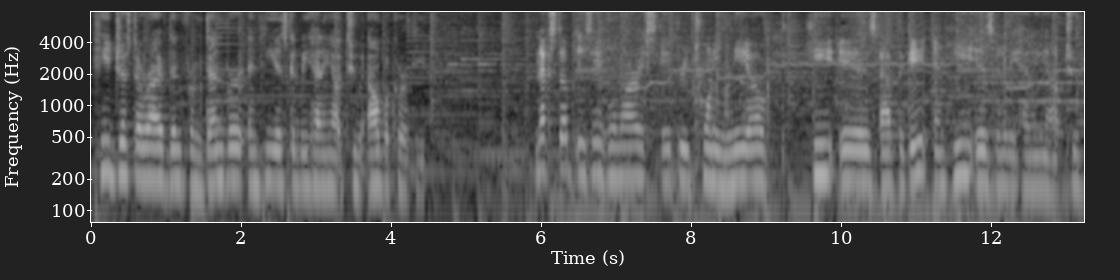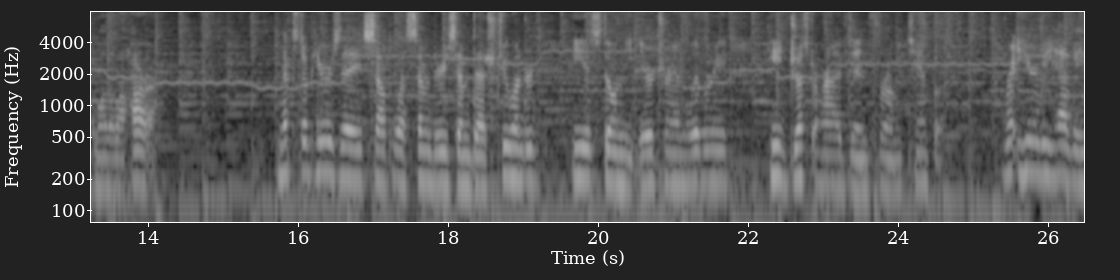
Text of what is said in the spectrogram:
He just arrived in from Denver and he is going to be heading out to Albuquerque. Next up is a Volaris A320neo. He is at the gate and he is going to be heading out to Guadalajara. Next up here is a Southwest 737-200. He is still in the AirTran livery. He just arrived in from Tampa. Right here we have a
